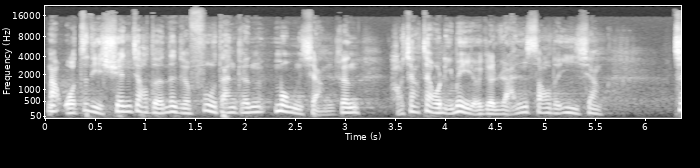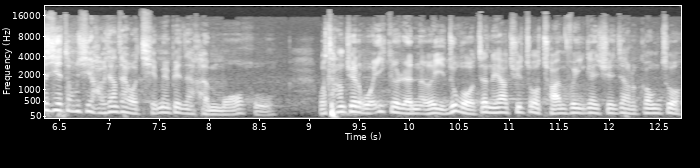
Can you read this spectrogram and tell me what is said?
那我自己宣教的那个负担跟梦想，跟好像在我里面有一个燃烧的意象，这些东西好像在我前面变成很模糊。我常觉得我一个人而已。如果我真的要去做传福音跟宣教的工作，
